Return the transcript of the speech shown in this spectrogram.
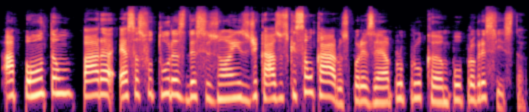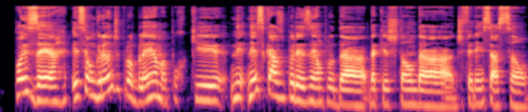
apontam para essas futuras decisões de casos que são caros, por exemplo, para o campo progressista. Pois é, esse é um grande problema, porque nesse caso, por exemplo, da, da questão da diferenciação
